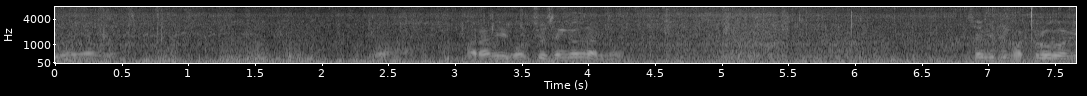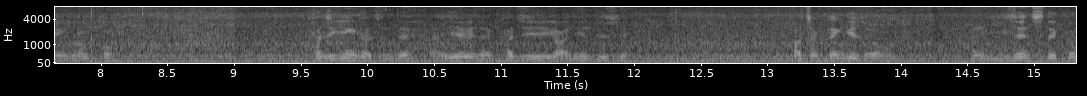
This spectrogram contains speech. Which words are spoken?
이거야 뭐. 와 바람이 멈출 생각을 안 해. 채비를 밖으로 가긴 그렇고 가지긴 가진데 아예 그냥 가지가 아닌 듯이 바짝 당기죠 한 2cm 될까?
